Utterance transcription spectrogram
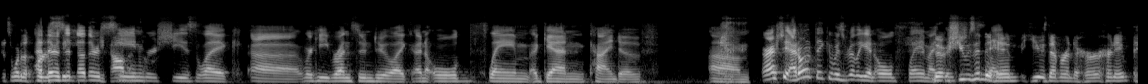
It's one of the first. And there's another scene on. where she's like, uh, where he runs into like an old flame again, kind of. Um, or actually, I don't think it was really an old flame. I No, think she was into like- him. He was never into her. Her name, I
